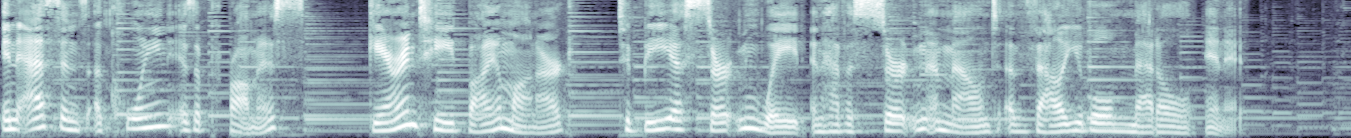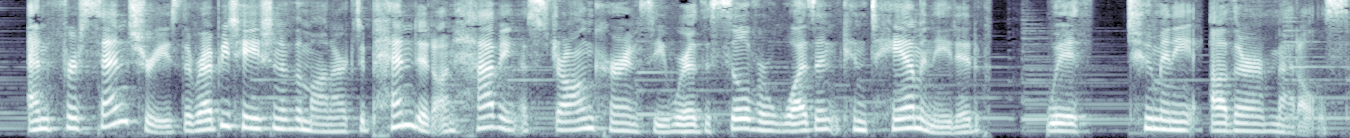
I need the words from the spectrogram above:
In essence, a coin is a promise guaranteed by a monarch to be a certain weight and have a certain amount of valuable metal in it. And for centuries, the reputation of the monarch depended on having a strong currency where the silver wasn't contaminated with too many other metals.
